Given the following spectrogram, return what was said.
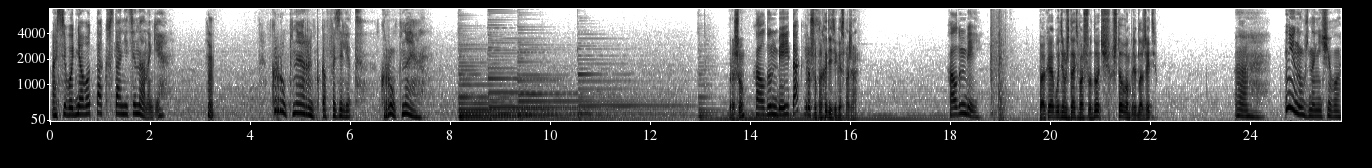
а сегодня вот так встанете на ноги. Хм. Крупная рыбка, Фазилет. Крупная. Прошу? Халдунбей, так ведь? Прошу, проходите, госпожа. Халдунбей. Пока будем ждать вашу дочь, что вам предложить? А, не нужно ничего.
